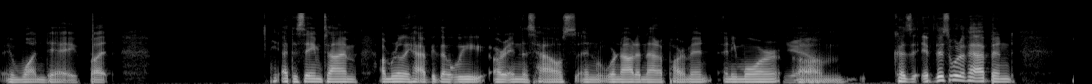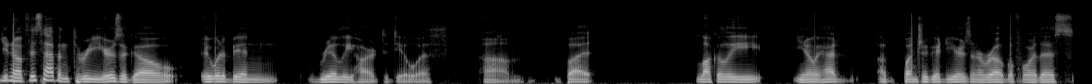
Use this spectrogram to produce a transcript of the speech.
in one day. But at the same time, I'm really happy that we are in this house and we're not in that apartment anymore. Yeah. Um, because if this would have happened, you know, if this happened three years ago, it would have been really hard to deal with. Um, but luckily, you know, we had a bunch of good years in a row before this,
